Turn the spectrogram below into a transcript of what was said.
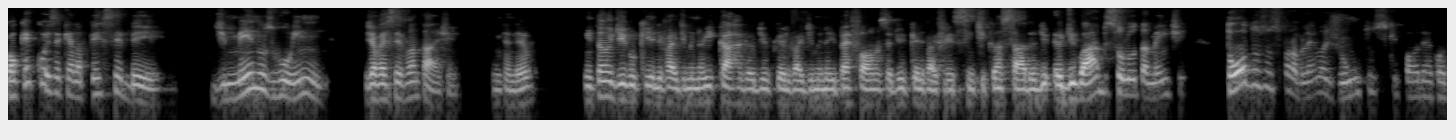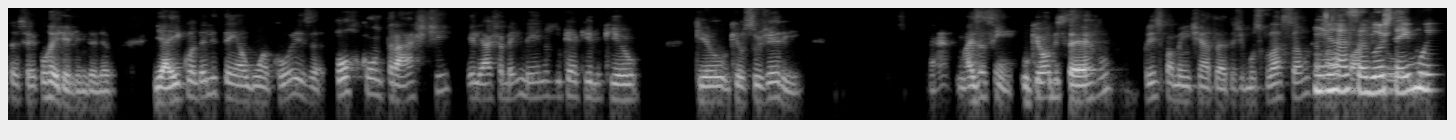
qualquer coisa que ela perceber de menos ruim já vai ser vantagem, entendeu? Então eu digo que ele vai diminuir carga, eu digo que ele vai diminuir performance, eu digo que ele vai se sentir cansado, eu digo, eu digo absolutamente todos os problemas juntos que podem acontecer com ele, entendeu? E aí quando ele tem alguma coisa, por contraste, ele acha bem menos do que aquilo que eu que eu que eu sugeri. Né? Mas assim, o que eu observo principalmente em atletas de musculação. Nossa, eu gostei do... muito.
